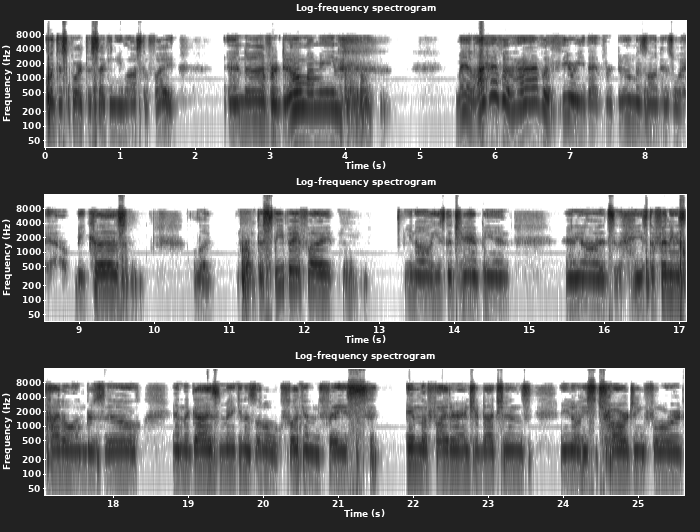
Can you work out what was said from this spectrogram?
quit the sport the second he lost the fight. And uh, Werdum, I mean, man, I have a I have a theory that Werdum is on his way out because look, the Stipe fight, you know, he's the champion you know it's he's defending his title in Brazil, and the guy's making his little fucking face in the fighter introductions, and you know he's charging forward,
